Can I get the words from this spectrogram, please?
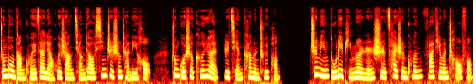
中共党魁在两会上强调心智生产力后，中国社科院日前刊文吹捧。知名独立评论人士蔡胜坤发帖文嘲讽：“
